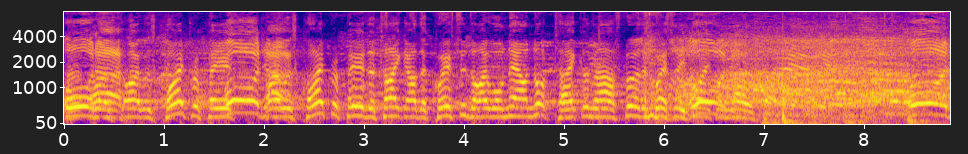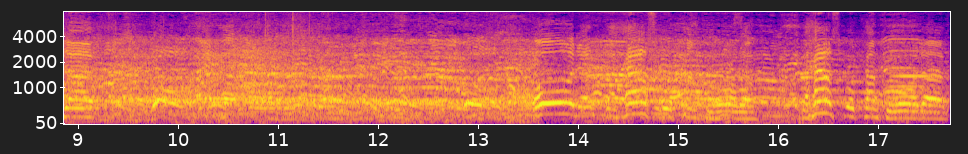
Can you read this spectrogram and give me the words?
Uh, Order. I, I was quite prepared. Order. I was quite prepared to take other questions. I will now not take them and ask further questions. Be placed on Order. Order. Order. The House will come to order. The House will come to order.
